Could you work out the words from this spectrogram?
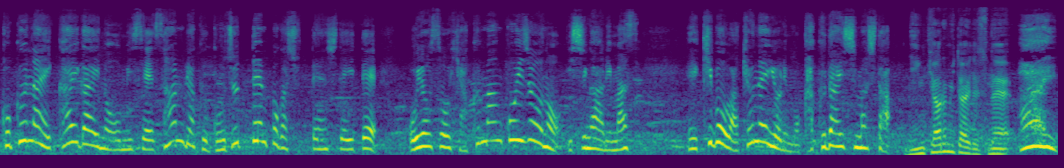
国内海外のお店350店舗が出店していておよそ100万個以上の石があります。え規模は去年よりも拡大しました。人気あるみたいですね。はい。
